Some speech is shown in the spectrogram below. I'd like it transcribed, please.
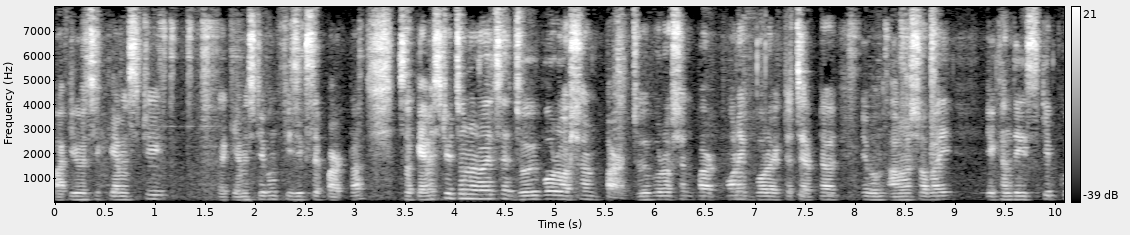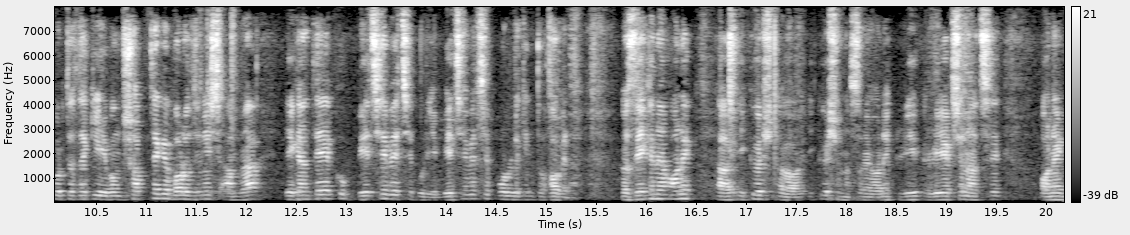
বাকি রয়েছে কেমিস্ট্রি কেমিস্ট্রি এবং ফিজিক্সের পার্টটা সো কেমিস্ট্রির জন্য রয়েছে জৈব রসায়ন পার্ট জৈব রসায়ন পার্ট অনেক বড় একটা চ্যাপ্টার এবং আমরা সবাই এখান থেকে স্কিপ করতে থাকি এবং সব থেকে বড় জিনিস আমরা এখান থেকে খুব বেছে বেছে পড়ি। বেছে বেছে পড়লে কিন্তু হবে না। বিকজ এখানে অনেক ইকুয়েশন সরি অনেক রিয়াকশন আছে। অনেক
